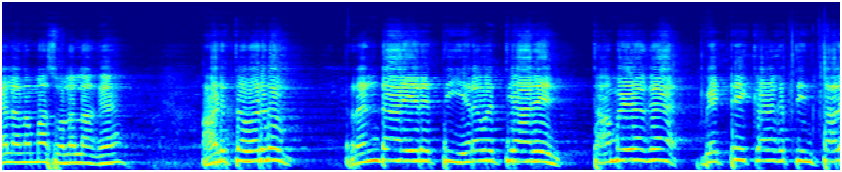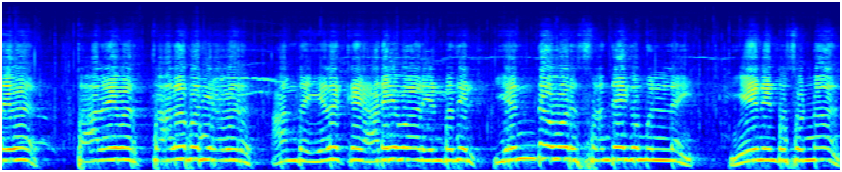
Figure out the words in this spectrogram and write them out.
ஏளனமாக சொல்லலாங்க. அடுத்த வருடம் ரெண்டாயிரத்தி இருபத்தி ஆறில் தமிழக வெற்றி கழகத்தின் தலைவர் தலைவர் தளபதி அவர் அந்த இலக்கை அடைவார் என்பதில் எந்த ஒரு சந்தேகமும் இல்லை. ஏனென்று சொன்னால்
